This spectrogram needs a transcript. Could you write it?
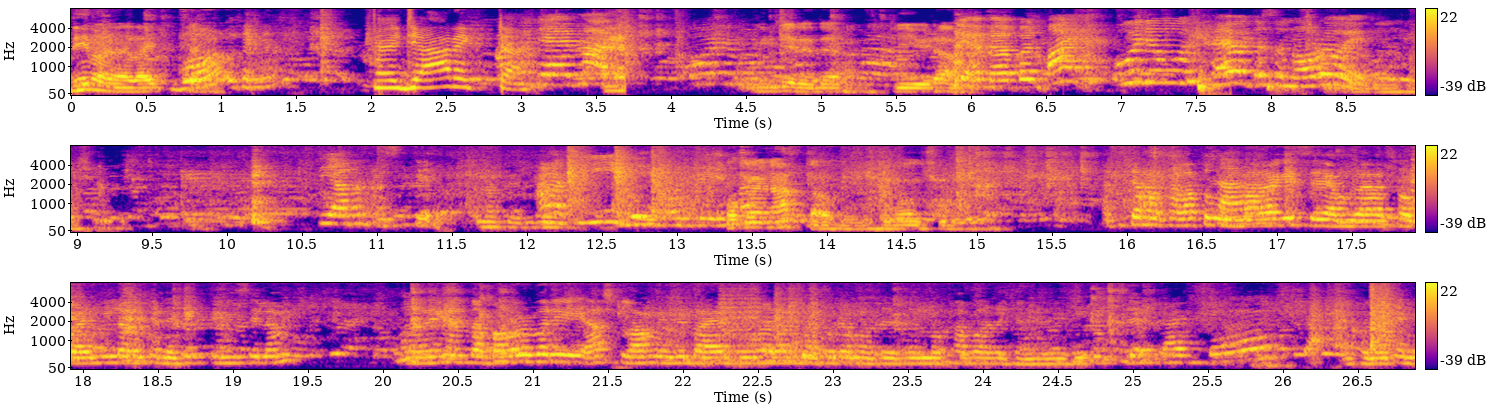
দিন হয় না রাইট এই যে আর একটা নিজে রে কি এটা। ওই যে ওই হ্যাঁ ওটা সে নরওয়ে তুই আবার আমার কি ওখানে নাস্তা ওখানে রং শুরু আজকে আমার খালা তো মারা গেছে আমরা সবাই মিলে ওখানে দেখতে গেছিলাম। আর এখানটা বাবার বাড়ি আসলাম এই যে বাইরে বউরা রান্না করে আমাদের জন্য খাবার এখানে রেডি করছে। এখন এখানে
